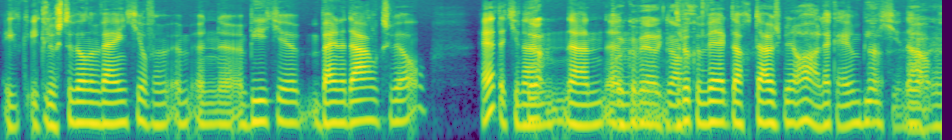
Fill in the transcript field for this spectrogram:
Ik, ik lustte wel een wijntje of een, een, een, eh, een biertje bijna dagelijks wel. Hè, dat je na, Ja, een- na een, drukke werkdag. drukke werkdag thuis bent. Oh, lekker even een biertje. Ja, nou, ja,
